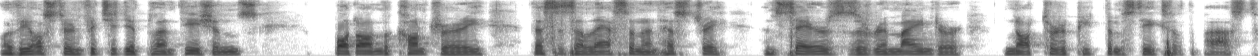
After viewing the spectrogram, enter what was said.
or the Ulster and Virginia plantations. But on the contrary, this is a lesson in history and serves as a reminder not to repeat the mistakes of the past.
